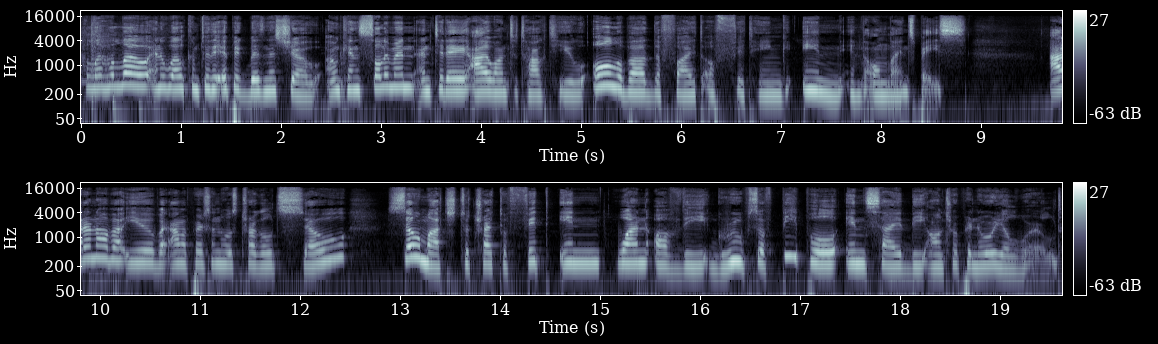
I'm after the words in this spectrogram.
Hello, hello, and welcome to the Epic Business Show. I'm Kenz Soliman, and today I want to talk to you all about the fight of fitting in in the online space. I don't know about you, but I'm a person who struggled so, so much to try to fit in one of the groups of people inside the entrepreneurial world.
